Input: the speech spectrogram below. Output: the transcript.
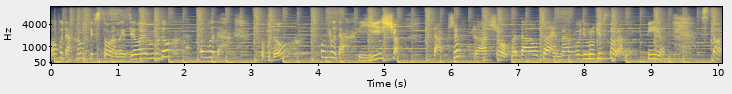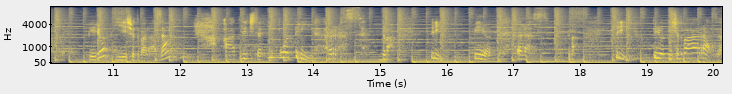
Выдох. Руки в стороны. Делаем вдох. Выдох. Вдох, выдох. Еще. Также хорошо. Продолжаем. Разводим руки в сторону. Вперед. Стороны. Вперед. Еще два раза. Отлично. И по три. Раз, два, три. Вперед. Раз, два, три. Вперед. Еще два раза.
